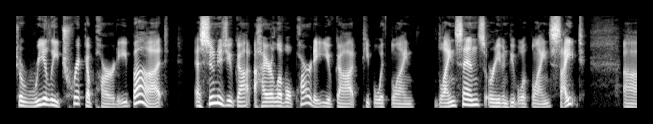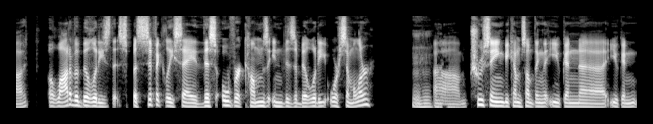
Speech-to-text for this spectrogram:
to really trick a party, but as soon as you've got a higher level party, you've got people with blind blind sense or even people with blind sight. Uh, a lot of abilities that specifically say this overcomes invisibility or similar Mm-hmm. Um, true seeing becomes something that you can uh, you can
